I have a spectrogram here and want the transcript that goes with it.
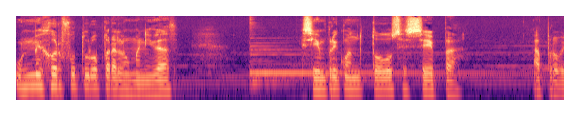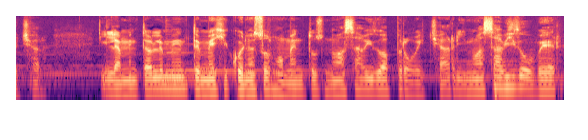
un mejor futuro para la humanidad, siempre y cuando todo se sepa aprovechar. Y lamentablemente México en estos momentos no ha sabido aprovechar y no ha sabido ver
